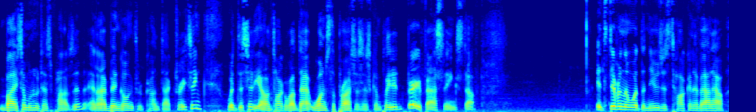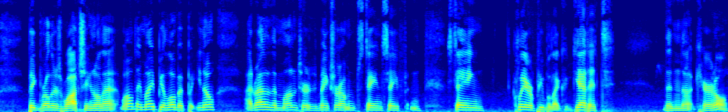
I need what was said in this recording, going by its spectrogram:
by someone who tested positive, and I've been going through contact tracing with the city. I'll talk about that once the process is completed. Very fascinating stuff. It's different than what the news is talking about, how Big Brother's watching and all that. Well, they might be a little bit, but you know, I'd rather them monitor to make sure I'm staying safe and staying clear of people that could get it than not care at all.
